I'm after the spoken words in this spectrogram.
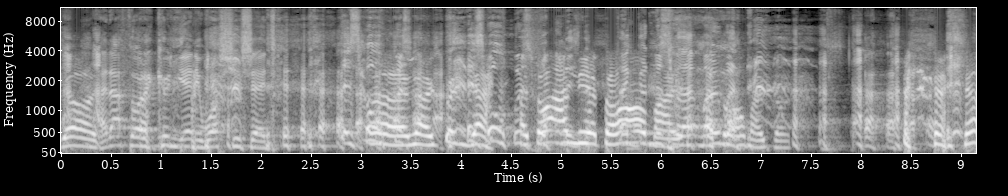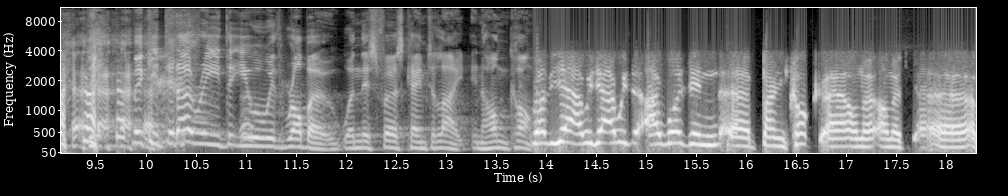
god! And I thought it couldn't get any worse. You said, "There's always, uh, no, it couldn't get." I thought, I thought, oh my, that moment. Thought, oh my god! Mickey, did I read that you were with Robbo when this first came to light in Hong Kong? Well, yeah, I was. I was. I was in uh, Bangkok uh, on a on a, uh, a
